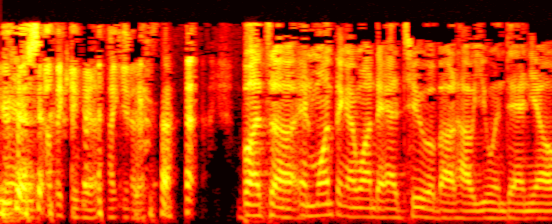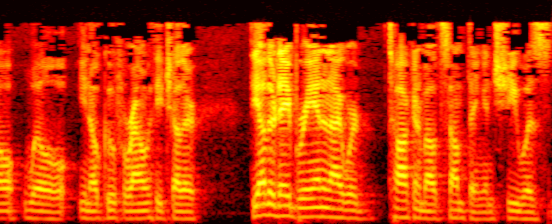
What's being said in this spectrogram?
you're Yeah. stomaching it. I get it. But uh and one thing I wanted to add too about how you and Danielle will, you know, goof around with each other. The other day Brienne and I were talking about something and she was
